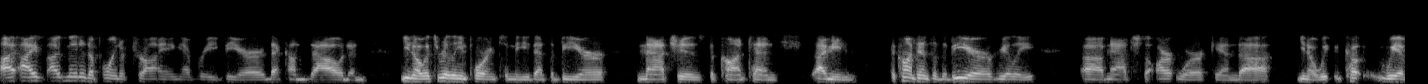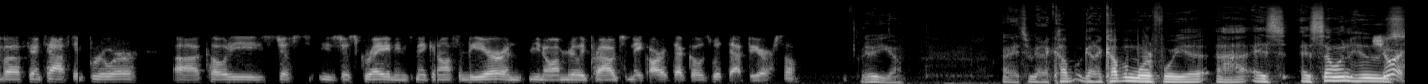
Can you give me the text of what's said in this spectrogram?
I, I've, I've made it a point of trying every beer that comes out, and you know it's really important to me that the beer matches the contents. I mean, the contents of the beer really uh, match the artwork. And uh, you know, we we have a fantastic brewer, uh, Cody. He's just he's just great, and he's making awesome beer. And you know, I'm really proud to make art that goes with that beer. So there you go. All right, so we got a couple got a couple more for you. Uh, as as someone who's sure.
